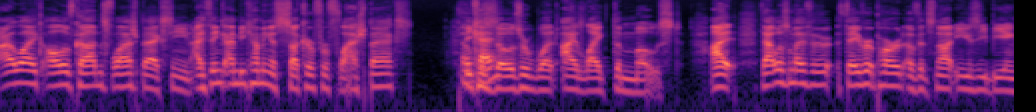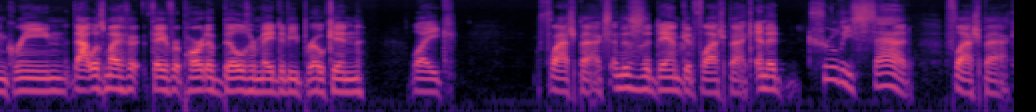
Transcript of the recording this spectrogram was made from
I like Olive Cotton's flashback scene. I think I'm becoming a sucker for flashbacks because Okay. those are what I like the most. I that was my fa- favorite part of It's Not Easy Being Green. That was my fa- favorite part of Bills Are Made to Be Broken. Like flashbacks, and this is a damn good flashback and a truly sad flashback.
